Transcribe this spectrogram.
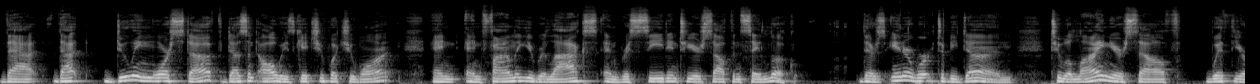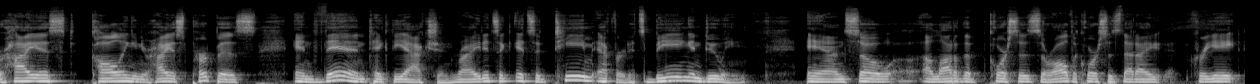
that that doing more stuff doesn't always get you what you want and and finally you relax and recede into yourself and say look there's inner work to be done to align yourself with your highest calling and your highest purpose and then take the action right it's a it's a team effort it's being and doing and so uh, a lot of the courses or all the courses that I create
